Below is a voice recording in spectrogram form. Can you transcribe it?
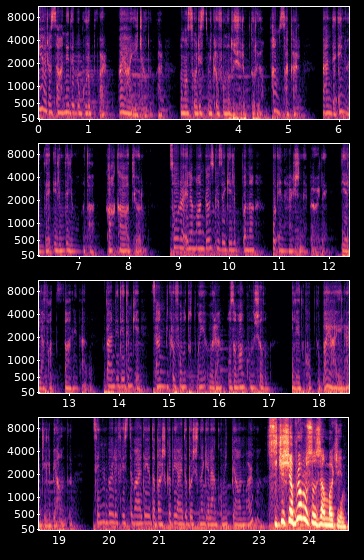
bir ara sahnede bu grup var. Bayağı iyi çalıyorlar. ama solist mikrofonu düşürüp duruyor. Tam sakar. Ben de en önde elimde limonata. Kahkaha atıyorum. Sonra eleman göz göze gelip bana bu enerji ne böyle diye laf attı sahneden. Ben de dedim ki sen mikrofonu tutmayı öğren o zaman konuşalım. Millet koptu bayağı eğlenceli bir andı. Senin böyle festivalde ya da başka bir yerde başına gelen komik bir an var mı? Sikiş yapıyor musun sen bakayım?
